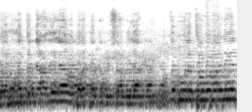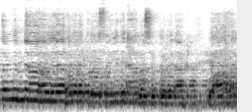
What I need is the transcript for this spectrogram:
ورحمة عادلة وبركة شاملة. وقبولة ومرضية منا إله ورسول سيدنا وشكرنا. وآخر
